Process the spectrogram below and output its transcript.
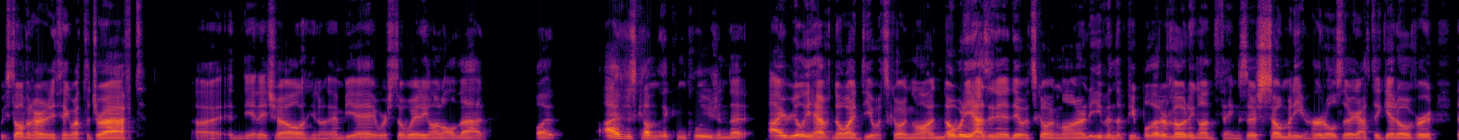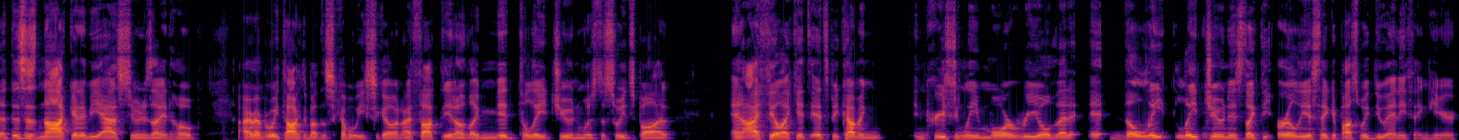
We still haven't heard anything about the draft uh, in the NHL, you know, NBA. We're still waiting on all that. But I've just come to the conclusion that I really have no idea what's going on. Nobody has any idea what's going on. And even the people that are voting on things, there's so many hurdles they're going to have to get over that this is not going to be as soon as I'd hoped. I remember we talked about this a couple weeks ago, and I thought, you know, like mid to late June was the sweet spot. And I feel like it, it's becoming increasingly more real that it, it, the late late June is like the earliest they could possibly do anything here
